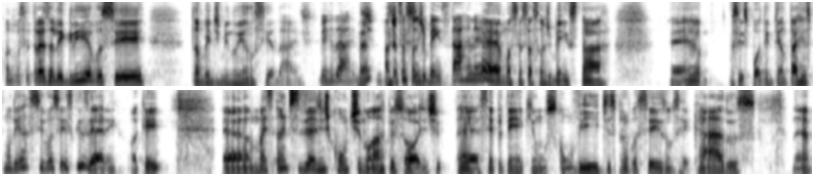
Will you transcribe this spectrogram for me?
quando você traz alegria, você também diminui a ansiedade. Verdade. Né? Sensação de bem-estar, né? É, uma sensação de bem-estar. É, vocês podem tentar responder se vocês quiserem, ok? É, mas antes de a gente continuar, pessoal, a gente é, sempre tem aqui uns convites para vocês, uns recados, né?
